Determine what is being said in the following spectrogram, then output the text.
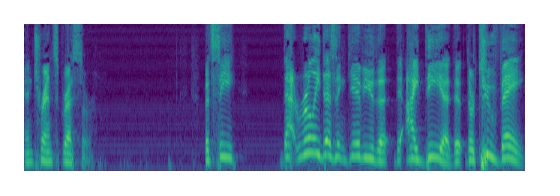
and transgressor. But see, that really doesn't give you the, the idea that they're too vague.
